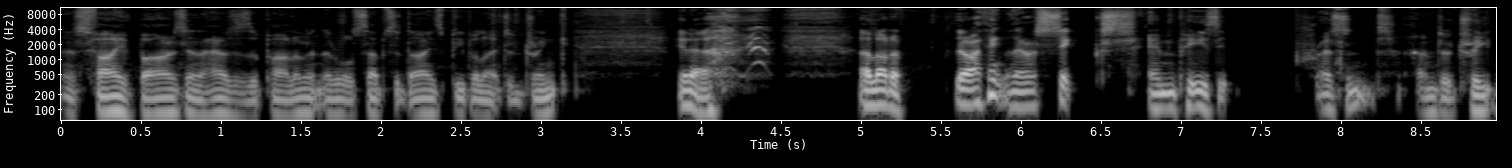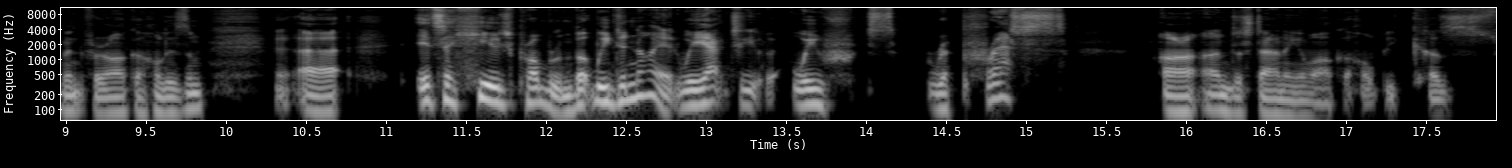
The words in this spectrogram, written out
there's five bars in the Houses of Parliament. They're all subsidised. People like to drink. You know, a lot of, there, I think there are six MPs at present under treatment for alcoholism. Uh, it's a huge problem, but we deny it. We actually, we repress our understanding of alcohol because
